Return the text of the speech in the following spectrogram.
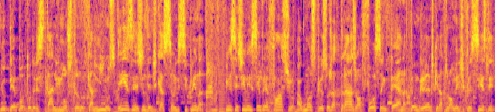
e o tempo todo ele está lhe mostrando caminhos, exigindo dedicação e disciplina. Persistir nem sempre é fácil. Algumas pessoas já trazem uma força interna tão grande que naturalmente persistem,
